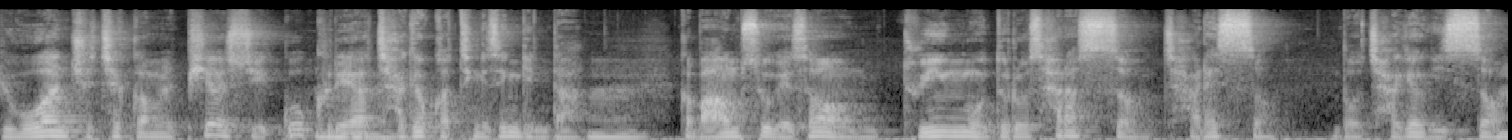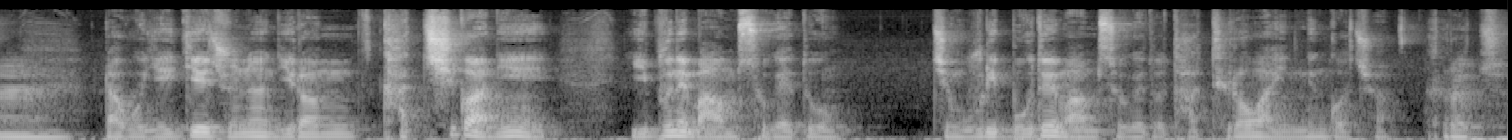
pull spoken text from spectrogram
묘한 죄책감을 피할 수 있고, 그래야 음. 자격 같은 게 생긴다. 음. 그러니까 마음속에서 두잉 모드로 살았어. 잘했어. 너 자격 있어. 음. 라고 얘기해주는 이런 가치관이 이분의 마음속에도, 지금 우리 모두의 마음속에도 다 들어와 있는 거죠. 그렇죠.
